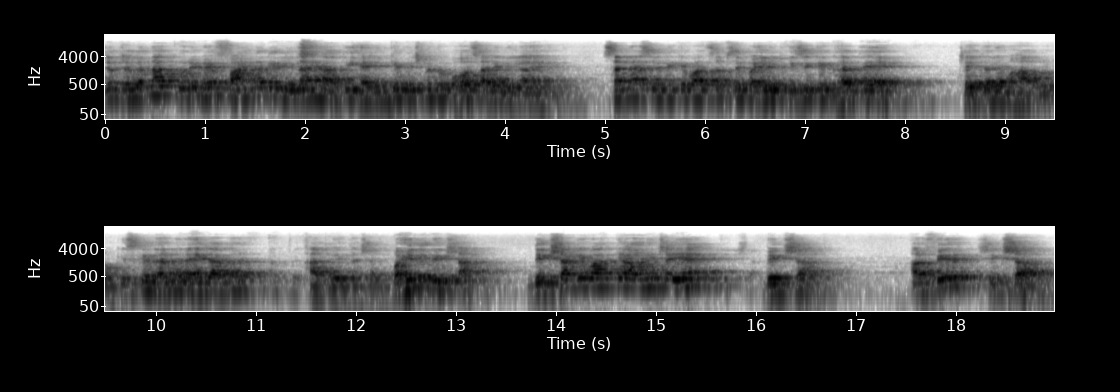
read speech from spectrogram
जब जगन्नाथपुरी में फाइनल लीलाएँ आती है, इनके बीच में तो बहुत सारी लीलाएँ हैं। संन्यास लेने के बाद सबसे पहले किसी के घर गए चैतन्य महाप्रभु, किसके घर में रह जाकर? अद्वैत आचार्य पहली भिक्षा। दीक्षा के बाद क्या होनी चाहिए? भिक्षा। और फिर शिक्षा।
